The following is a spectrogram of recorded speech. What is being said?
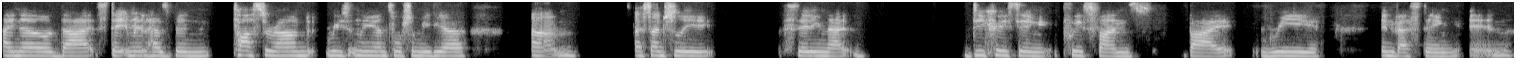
I know that statement has been tossed around recently on social media, um, essentially stating that decreasing police funds by reinvesting in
